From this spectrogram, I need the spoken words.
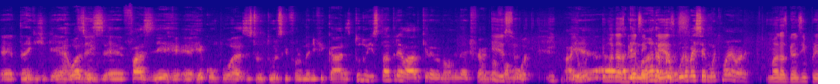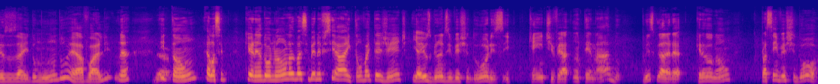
é, tanques de guerra, ou às Sim. vezes é, fazer, é, recompor as estruturas que foram danificadas. Tudo isso está atrelado, querendo ou não, ao minério de ferro de uma isso. forma ou outra. E, Aí e uma, é, uma das a demanda, empresas, a procura vai ser muito maior, né? Uma das grandes empresas aí do mundo é a Vale, né? É. Então, ela se querendo ou não, ela vai se beneficiar. Então vai ter gente, e aí os grandes investidores e quem tiver antenado, por isso que galera, querendo ou não, para ser investidor,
